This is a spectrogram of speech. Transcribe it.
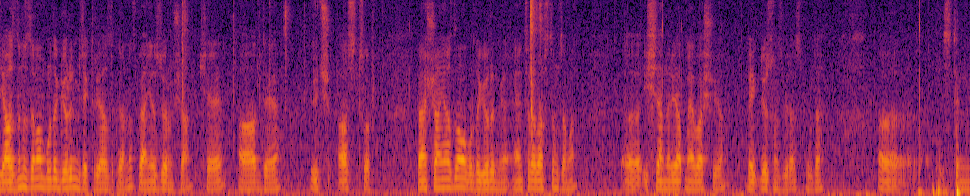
Yazdığınız zaman burada görünmeyecektir yazdıklarınız. Ben yazıyorum şu an. K A D 3 as 2. Ben şu an yazdım ama burada görünmüyor. Enter'a bastığım zaman e, işlemleri yapmaya başlıyor. Bekliyorsunuz biraz burada. E, sistemin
